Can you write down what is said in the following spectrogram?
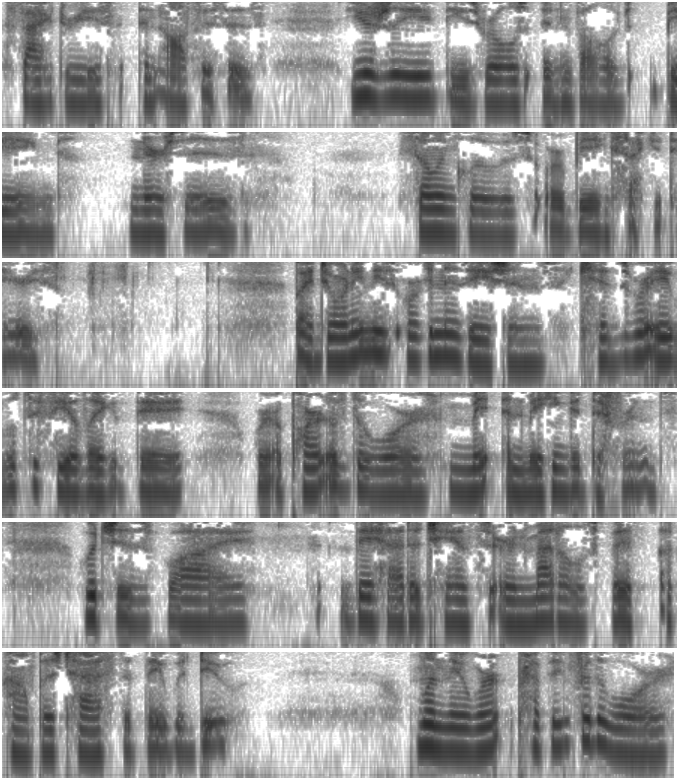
factories, and offices. Usually, these roles involved being nurses, sewing clothes, or being secretaries. By joining these organizations, kids were able to feel like they were a part of the war and making a difference, which is why they had a chance to earn medals with accomplished tasks that they would do. When they weren't prepping for the war,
